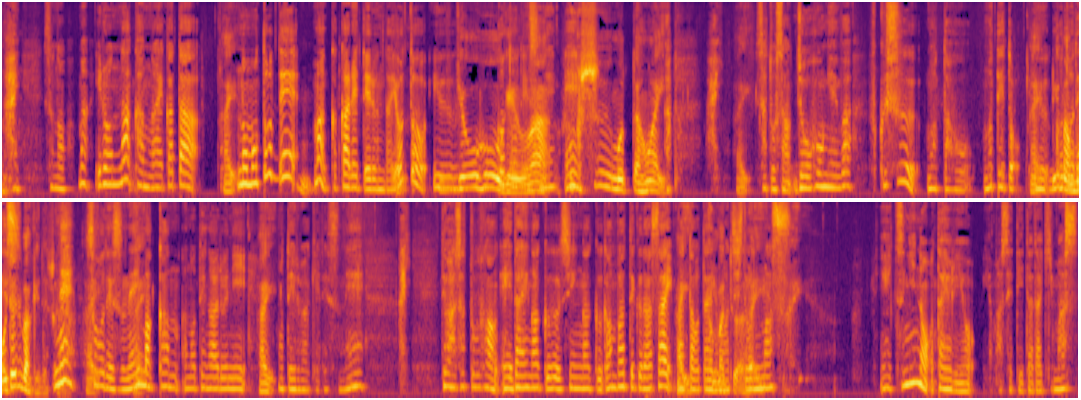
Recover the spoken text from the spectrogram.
はい。その、まあ、いろんな考え方はいのもとで、まあ、書かれてるんだよという情報ことです源は複数持った方がいい、はい。はい佐藤さん、情報源は複数持った方、持てとはいいうことです。今持てるわけですね、はいそうですね。はい今かん、あの、手軽にはい持てるわけですね。はい。では、佐藤さん、えー大学進学頑張ってください。またお便りお待ちしております。はいえー次のお便りを読ませていただきます。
